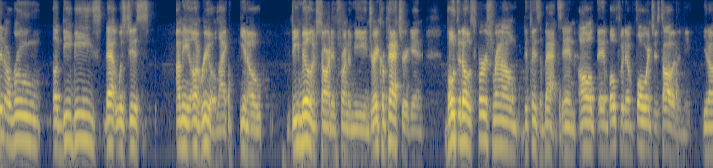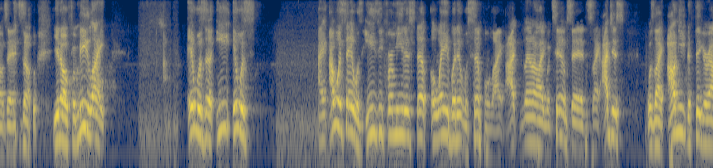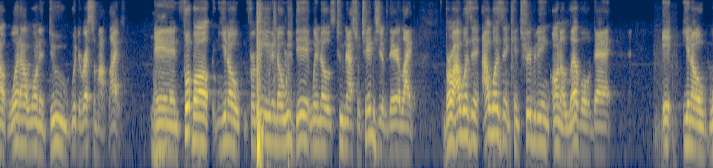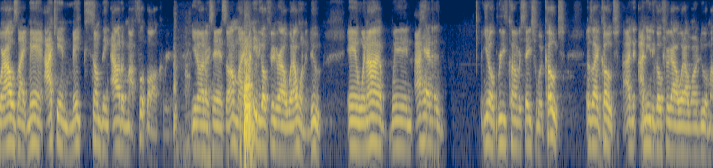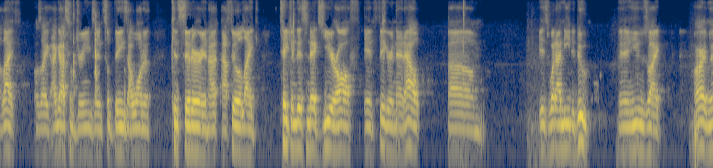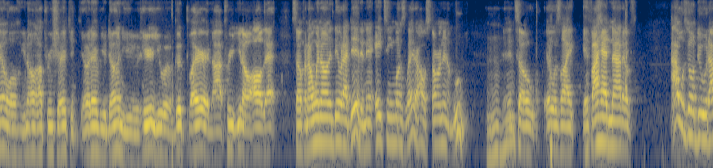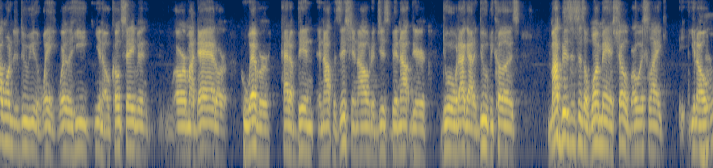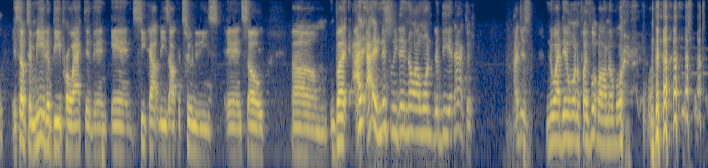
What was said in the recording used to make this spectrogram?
in a room of DBs that was just, I mean, unreal. Like, you know, Dee Milliner started in front of me and Dre Kirkpatrick and both of those first round defensive backs and all and both of them four inches taller than me. You know what I'm saying? So, you know, for me, like it was a it was I, I wouldn't say it was easy for me to step away, but it was simple. Like I you know, like what Tim said, it's like I just was like, I'll need to figure out what I want to do with the rest of my life. Mm-hmm. And football, you know, for me, even though we did win those two national championships there, like, bro, I wasn't I wasn't contributing on a level that it, you know, where I was like, man, I can make something out of my football career. You know what I'm saying? So I'm like, I need to go figure out what I want to do. And when I when I had a you know brief conversation with coach, I was like, Coach, I, I need to go figure out what I want to do with my life. I was like, I got some dreams and some things I want to consider. And I, I feel like taking this next year off and figuring that out um, is what I need to do. And he was like, all right, man. Well, you know, I appreciate it. Whatever you've done, you here, you were a good player, and I pre, you know, all that stuff. And I went on and did what I did. And then 18 months later, I was starring in a movie. Mm-hmm. And so it was like, if I had not have I was gonna do what I wanted to do either way, whether he, you know, Coach Saban or my dad or whoever had a been in opposition, I would have just been out there doing what I got to do because my business is a one man show, bro. It's like, you know, mm-hmm. it's up to me to be proactive and and seek out these opportunities. And so, um, but I, I initially didn't know I wanted to be an actor. I just knew I didn't want to play football no more.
